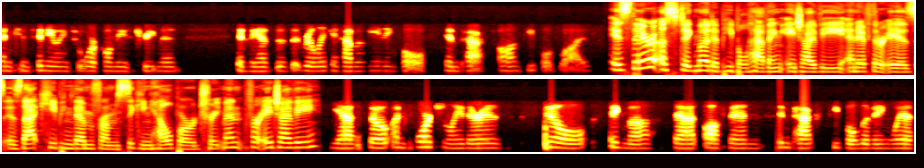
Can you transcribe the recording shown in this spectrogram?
and continuing to work on these treatment advances that really can have a meaningful impact on people's lives. Is there a stigma to people having HIV? And if there is, is that keeping them from seeking help or treatment for HIV? Yes. So unfortunately, there is still stigma that often impacts people living with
